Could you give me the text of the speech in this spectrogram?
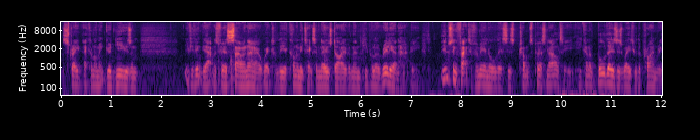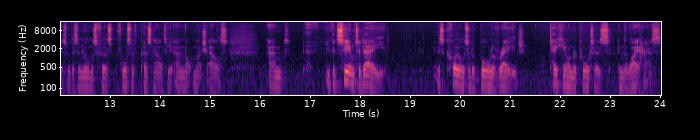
straight economic good news, and if you think the atmosphere is sour now, wait till the economy takes a nosedive, and then people are really unhappy. The interesting factor for me in all this is Trump's personality. He kind of bulldozed his way through the primaries with this enormous force of personality and not much else. And uh, you could see him today, this coiled sort of ball of rage, taking on reporters in the White House,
